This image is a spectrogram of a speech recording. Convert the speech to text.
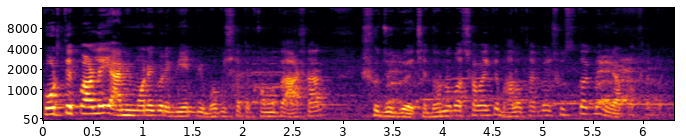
করতে পারলেই আমি মনে করি বিএনপি ভবিষ্যতে ক্ষমতা আসার সুযোগ রয়েছে। ধন্যবাদ সবাইকে। ভালো থাকবেন, সুস্থ থাকবেন, নিরাপদ থাকবেন।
